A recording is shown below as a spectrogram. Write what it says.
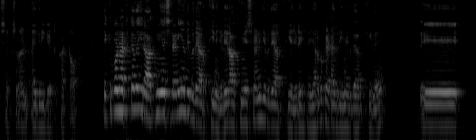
section and aggregate cut off 1.8 ਕਹਿੰਦਾ ਜੀ, ਰਾਖਵੀਆਂ ਸ਼੍ਰੇਣੀਆਂ ਦੇ ਵਿਦਿਆਰਥੀ ਨੇ ਜਿਹੜੇ, ਰਾਖਵੀਆਂ ਸ਼੍ਰੇਣੀ ਦੇ ਵਿਦਿਆਰਥੀ ਆ ਜਿਹੜੇ ਰਿਜ਼ਰਵ ਕੈਟਾਗਰੀ ਦੇ ਵਿਦਿਆਰਥੀ ਨੇ। ਤੇ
